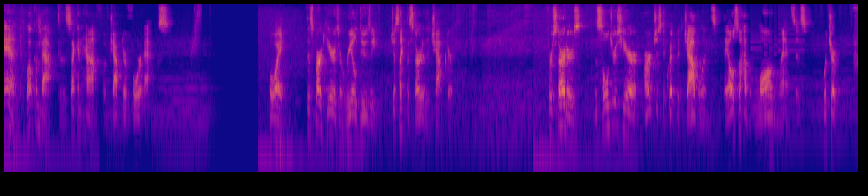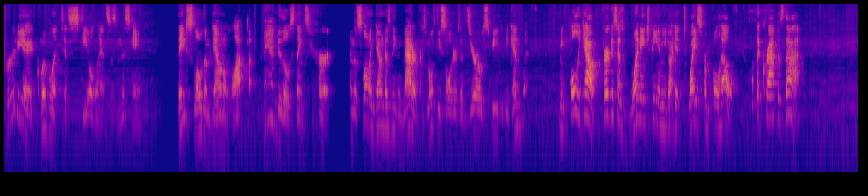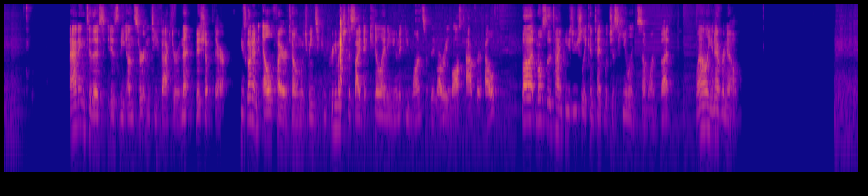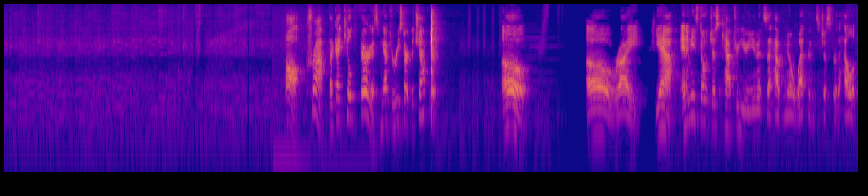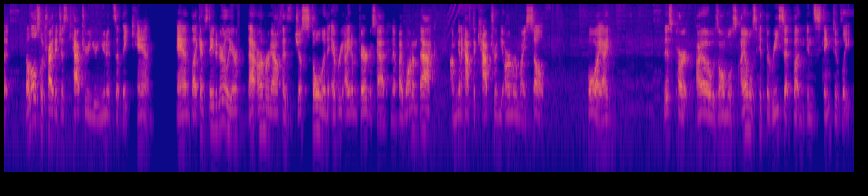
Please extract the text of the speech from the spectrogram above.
And welcome back to the second half of Chapter 4X. Boy, this part here is a real doozy, just like the start of the chapter. For starters, the soldiers here aren't just equipped with javelins, they also have long lances, which are pretty equivalent to steel lances in this game. They slow them down a lot, but man do those things hurt. And the slowing down doesn't even matter because most of these soldiers have zero speed to begin with. I mean, holy cow, Fergus has 1 HP and he got hit twice from full health. What the crap is that? Adding to this is the uncertainty factor in that bishop there. He's got an L-Fire tome, which means he can pretty much decide to kill any unit he wants if they've already lost half their health, but most of the time he's usually content with just healing someone, but, well, you never know. Oh, crap, that guy killed Fergus. I'm gonna have to restart the chapter. Oh. Oh, right. Yeah, enemies don't just capture your units that have no weapons just for the hell of it. They'll also try to just capture your units that they can. And like I stated earlier, that armor now has just stolen every item Fergus had, and if I want him back, I'm gonna have to capture the armor myself. Boy, I this part I was almost I almost hit the reset button instinctively.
